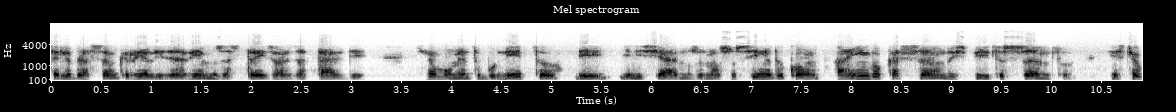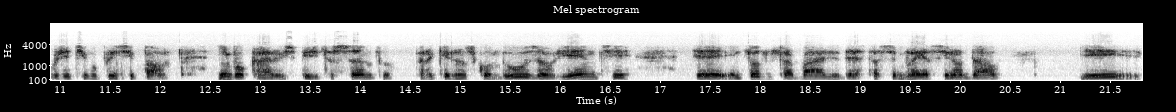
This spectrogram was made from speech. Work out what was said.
celebração que realizaremos às três horas da tarde é um momento bonito de iniciarmos o nosso sínodo com a invocação do Espírito Santo. Este é o objetivo principal: invocar o Espírito Santo para que ele nos conduza, oriente eh, em todo o trabalho desta Assembleia Sinodal e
